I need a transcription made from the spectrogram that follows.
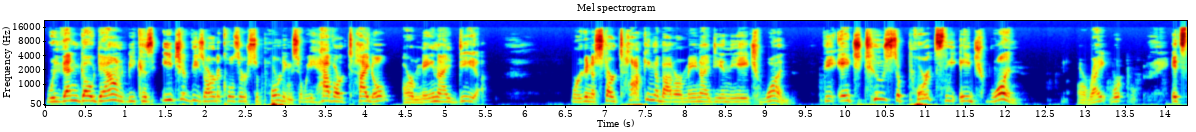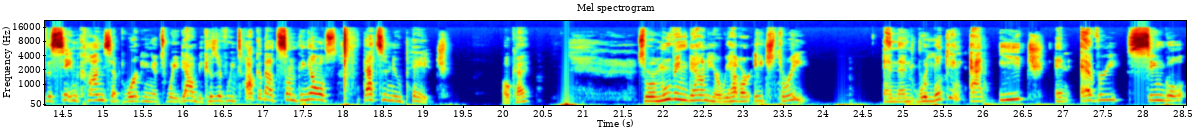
We then go down because each of these articles are supporting. So we have our title, our main idea. We're going to start talking about our main idea in the H1. The H2 supports the H1. All right? We're, it's the same concept working its way down because if we talk about something else, that's a new page. Okay? So we're moving down here. We have our H3. And then we're looking at each and every single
